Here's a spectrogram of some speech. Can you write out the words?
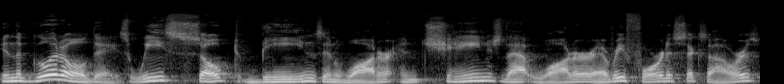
In the good old days, we soaked beans in water and changed that water every four to six hours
